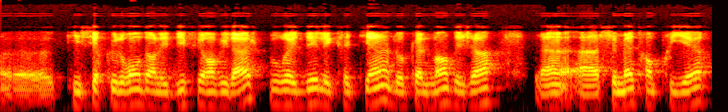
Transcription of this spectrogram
euh, qui circuleront dans les différents villages pour aider les chrétiens localement déjà à, se mettre en prière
